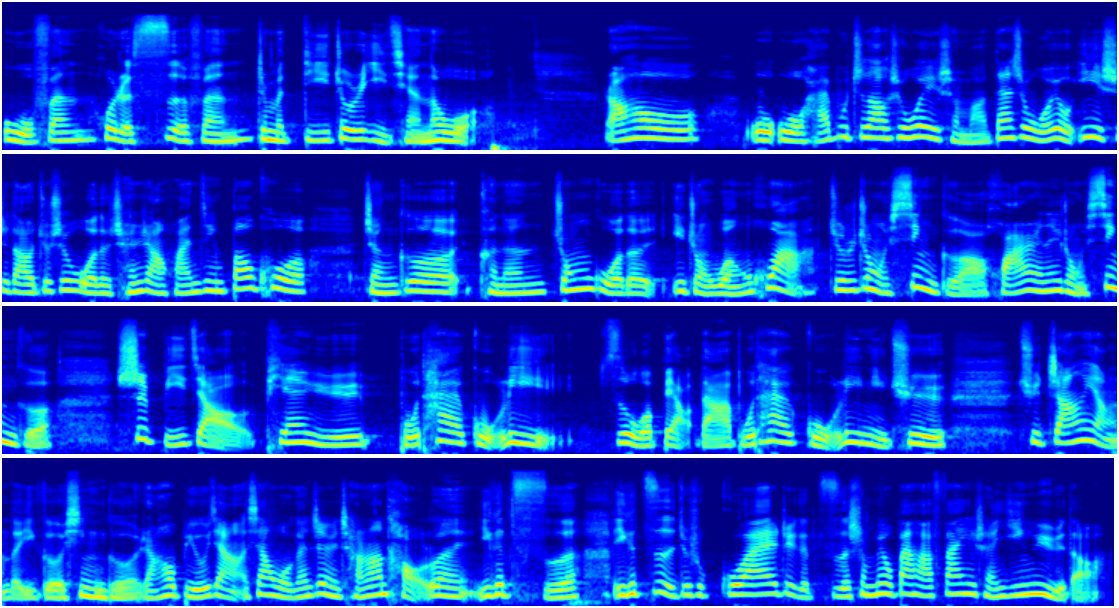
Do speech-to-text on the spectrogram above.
五分或者四分这么低，就是以前的我，然后。我我还不知道是为什么，但是我有意识到，就是我的成长环境，包括整个可能中国的一种文化，就是这种性格啊，华人的一种性格是比较偏于不太鼓励自我表达，不太鼓励你去去张扬的一个性格。然后比如讲，像我跟郑宇常常讨论一个词、一个字，就是“乖”这个字是没有办法翻译成英语的。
